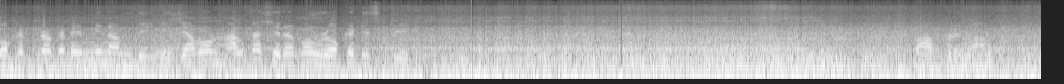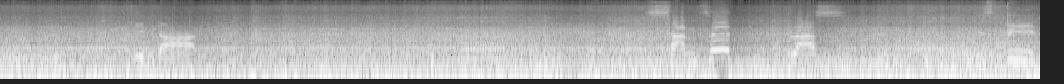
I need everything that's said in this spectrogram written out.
পকেট রকেট এমনি নাম দিইনি, যেমন হালকা সেরকম রকেট স্পিড বাপরে বাপ, কি টান। সানসেট প্লাস স্পিড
